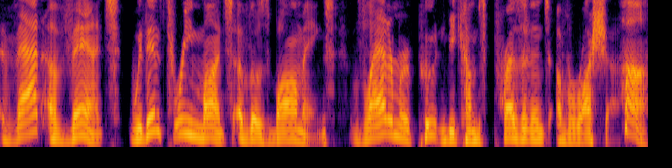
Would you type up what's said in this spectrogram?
that event, within three months of those bombings, Vladimir Putin becomes president of Russia Huh.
